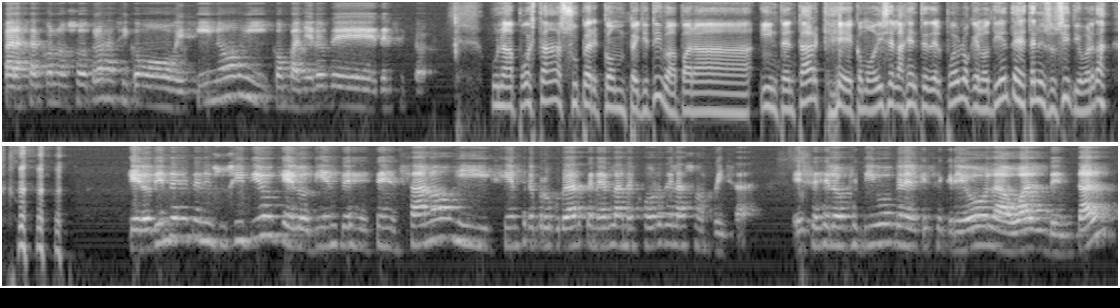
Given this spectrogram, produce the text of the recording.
para estar con nosotros, así como vecinos y compañeros del sector. Una apuesta súper competitiva para intentar que, como dice la gente del pueblo, que los dientes estén en su sitio, ¿verdad? que los dientes estén en su sitio, que los dientes estén sanos y siempre procurar tener la mejor de las sonrisas. Ese es el objetivo en el que se creó la OAL Dental.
